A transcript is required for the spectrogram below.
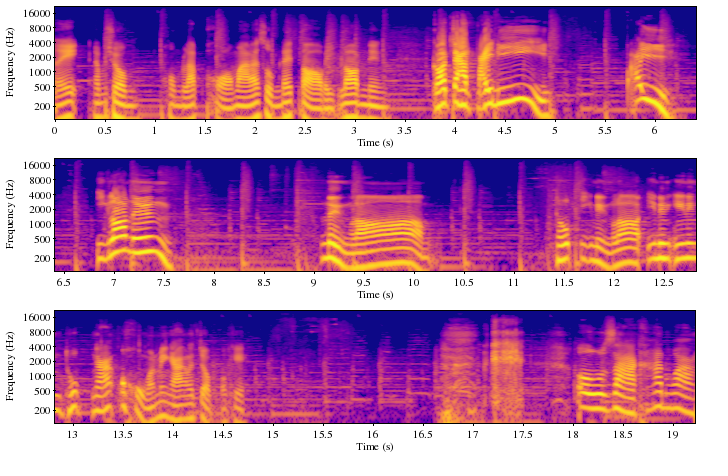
เฮ้ย ท่านผู้ชม ผมรับของมาแล้วสุ่มได้ต่อไปอีกรอบหนึ่งก็จัดไปดี ไป อีกรอบหนึ่งหนึ่งรอบ ทุบอีกหนึ่งรอบ อีกหนึ่งอีกหนึ่งทุบง้าง โอ้โห มันไม่ง้างแล้วจบ โอเค โอ้สาคาดหวัง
